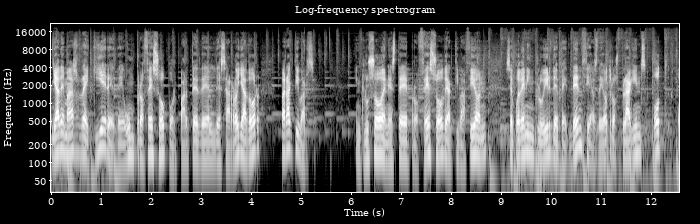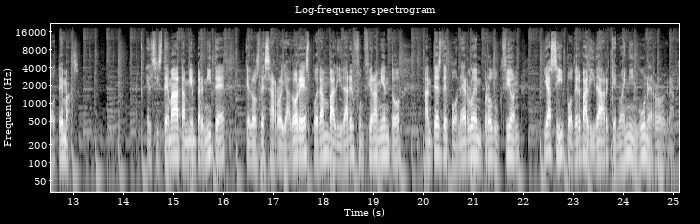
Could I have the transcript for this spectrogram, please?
y además requiere de un proceso por parte del desarrollador para activarse. Incluso en este proceso de activación se pueden incluir dependencias de otros plugins o, temas. El sistema también permite que los desarrolladores puedan validar el funcionamiento antes de ponerlo en producción y así poder validar que no hay ningún error grave.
